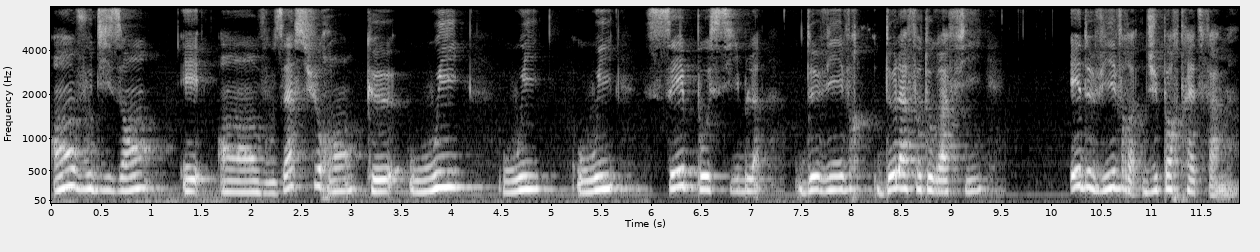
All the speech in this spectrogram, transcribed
en vous disant et en vous assurant que oui, oui, oui, c'est possible de vivre de la photographie et de vivre du portrait de femme.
